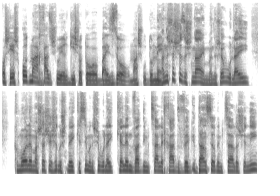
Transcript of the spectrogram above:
או שיש עוד מאחז שהוא הרגיש אותו באזור משהו דומה. אני חושב שזה שניים אני חושב אולי כמו למשל שיש לנו שני כסים אני חושב אולי קלנבד נמצא על אחד ודנסר נמצא על השני.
